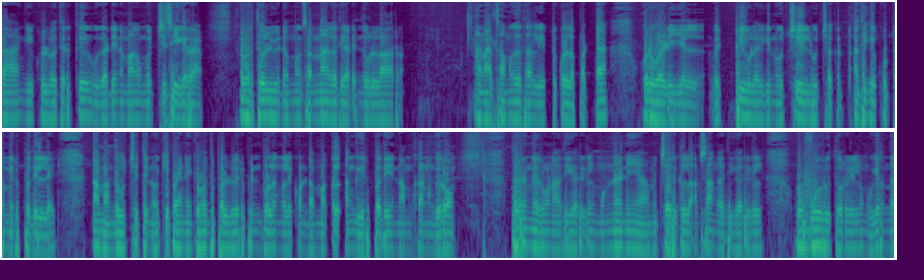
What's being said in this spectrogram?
தாங்கிக் கொள்வதற்கு கடினமாக முயற்சி செய்கிறார் அவர் தோல்வியிடமும் சரணாகதி அடைந்துள்ளார். ஆனால் சமூகத்தால் ஏற்றுக்கொள்ளப்பட்ட ஒரு வழியில் வெற்றியுலகின் உச்சியில் உச்ச அதிக கூட்டம் இருப்பதில்லை. நாம் அந்த உச்சத்தை நோக்கி பயணிக்கும்போது பல்வேறு பின்புலங்களை கொண்ட மக்கள் அங்கு இருப்பதை நாம் காண்கிறோம். பெருநிறுவன அதிகாரிகள் முன்னணி அமைச்சர்கள் அரசாங்க அதிகாரிகள் ஒவ்வொரு துறையிலும் உயர்ந்த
